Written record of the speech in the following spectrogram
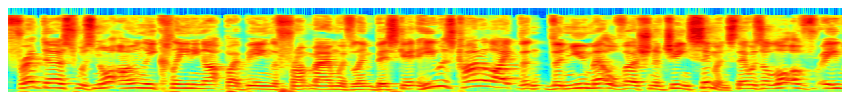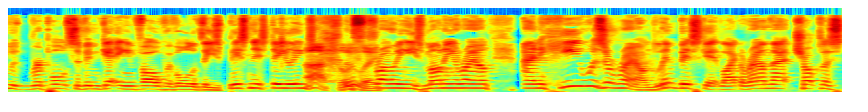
Fred Durst was not only cleaning up by being the front man with Limp Bizkit, he was kind of like the, the nu metal version of Gene Simmons. There was a lot of he was reports of him getting involved with all of these business dealings Ah, and absolutely. throwing his money around. And he was around Limp Bizkit, like around that chocolate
